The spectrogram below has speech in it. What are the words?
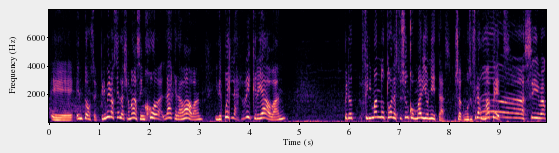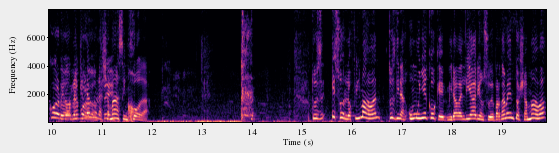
Eh, entonces, primero hacían las llamadas en joda, las grababan y después las recreaban, pero filmando toda la situación con marionetas. O sea, como si fueran Muppets, Ah, sí, me acuerdo. pero me recreando acuerdo, las sí. llamadas en joda. Entonces, eso lo filmaban. Entonces tenías un muñeco que miraba el diario en su departamento, llamaba,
